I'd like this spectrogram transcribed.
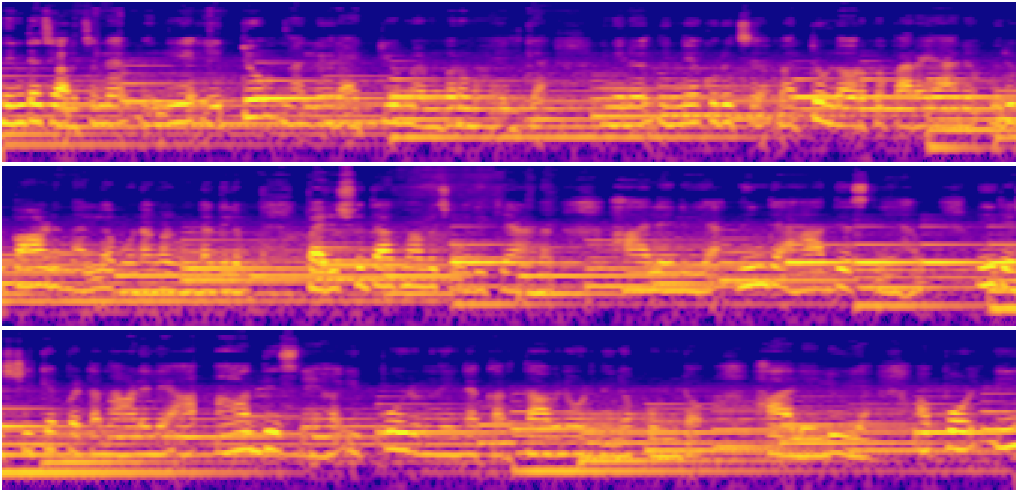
നിന്റെ ചർച്ചിലെ വലിയ ഏറ്റവും നല്ലൊരു ആക്റ്റീവ് മെമ്പറുമായിരിക്കാം ഇങ്ങനെ നിന്നെക്കുറിച്ച് മറ്റുള്ളവർക്ക് പറയാനും ഒരുപാട് നല്ല ഗുണങ്ങളുണ്ടെങ്കിലും പരിശുദ്ധാത്മാവ് ചോദിക്കുകയാണ് ഹാലലുയ നിന്റെ ആദ്യ സ്നേഹം നീ രക്ഷിക്കപ്പെട്ട നാളിലെ ആദ്യ സ്നേഹം ഇപ്പോഴും നിന്റെ കർത്താവിനോട് നിനക്കുണ്ടോ? ഹാലലുയ. അപ്പോൾ ഈ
